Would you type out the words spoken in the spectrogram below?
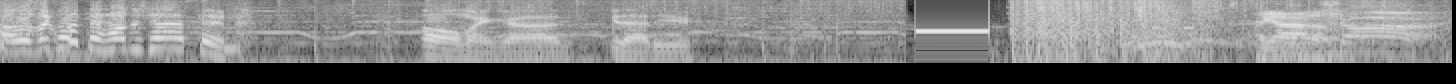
I was like, what the hell just happened? Oh my god. Get out of here. I got him.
